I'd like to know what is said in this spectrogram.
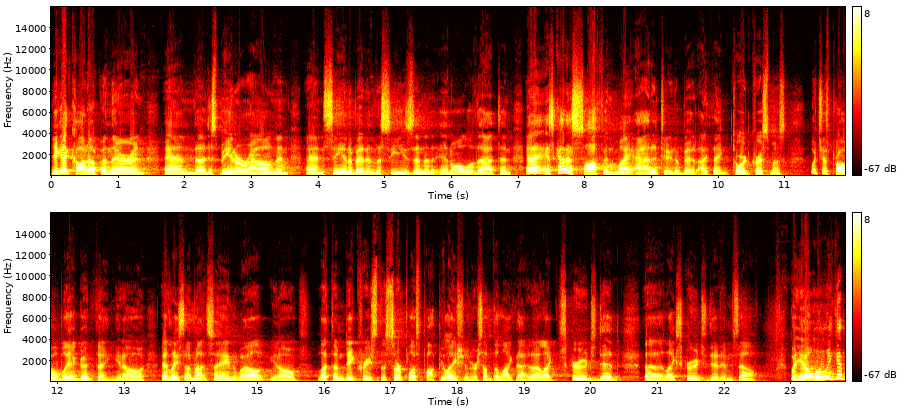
you get caught up in there and and uh, just being around and and seeing a bit in the season and, and all of that. And and it's kind of softened my attitude a bit i think toward christmas which is probably a good thing you know? At least i'm not saying well you know let them decrease the surplus population or something like that like scrooge did uh, like scrooge did himself but you know, when we get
